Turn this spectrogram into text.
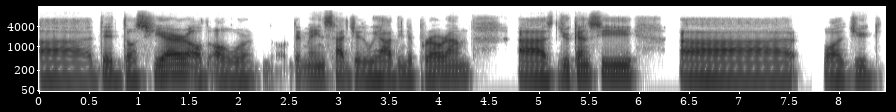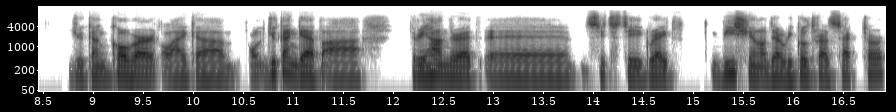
uh, the dossier of our the main subject we have in the program. As you can see, uh, well, you you can cover like um, you can get a 360 uh, grade vision of the agricultural sector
